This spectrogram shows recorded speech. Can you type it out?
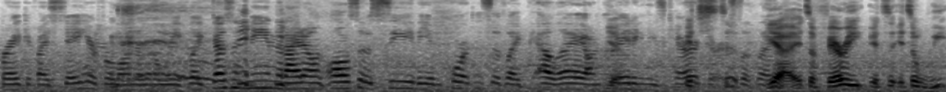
break if I stay here for longer than a week. Like doesn't mean that I don't also see the importance of like LA on Yeah. creating these characters. It's a- that, like, yeah, it's a very it's a, it's a we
